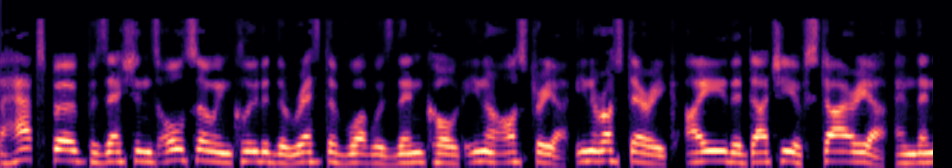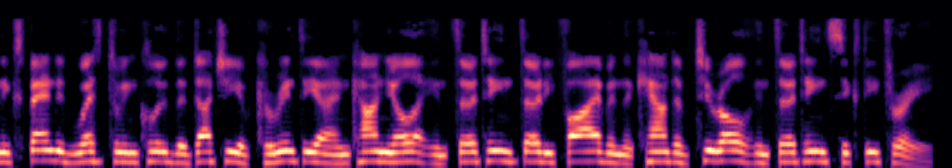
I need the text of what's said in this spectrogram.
The Habsburg possessions also included the rest of what was then called Inner Austria Innerösterreich, i.e. the Duchy of Styria, and then expanded west to include the Duchy of Carinthia and Carniola in 1335 and the Count of Tyrol in 1363.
